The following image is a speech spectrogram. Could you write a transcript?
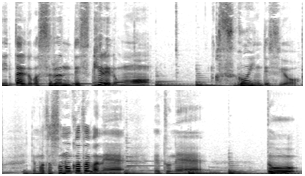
行ったりとかするんですけれどもすごいんですよ。でまたその方がねえっとねと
